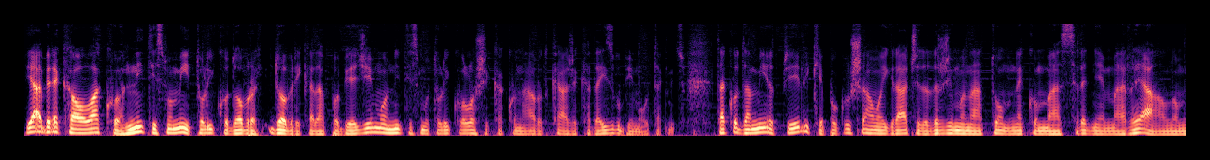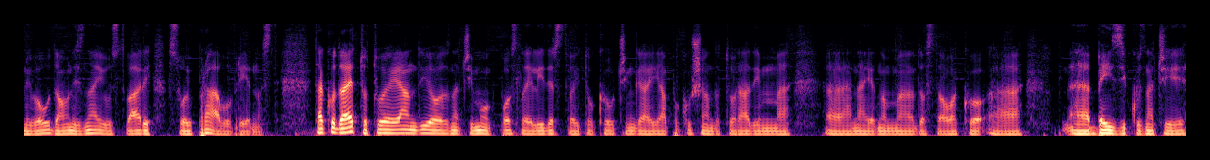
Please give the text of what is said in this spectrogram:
Ja bih rekao ovako, niti smo mi toliko toliko dobro, dobri kada pobjeđujemo, niti smo toliko loši kako narod kaže kada izgubimo utakmicu. Tako da mi otprilike pokušavamo igrače da držimo na tom nekom srednjem realnom nivou, da oni znaju u stvari svoju pravu vrijednost. Tako da eto, to je jedan dio znači mog posla i liderstva i to coachinga i ja pokušavam da to radim na jednom dosta ovako E, E, basicu, znači e,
